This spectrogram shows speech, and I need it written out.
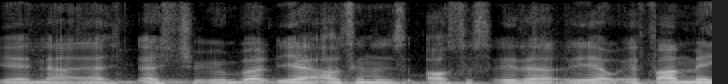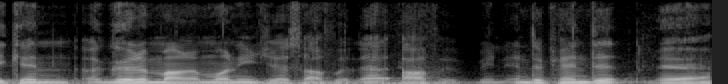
Yeah, nah, that's that's true. But yeah, I was gonna also say that yeah, if I'm making a good amount of money just off of that, off of being independent, Yeah.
